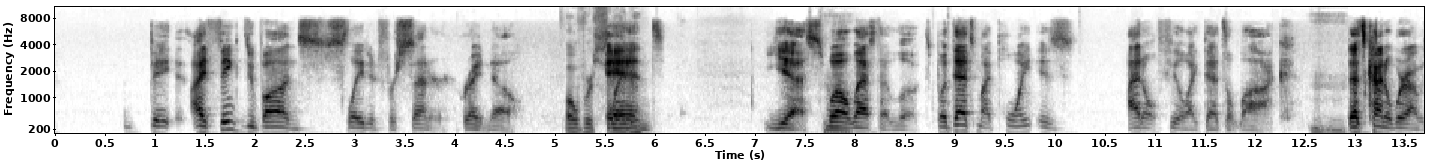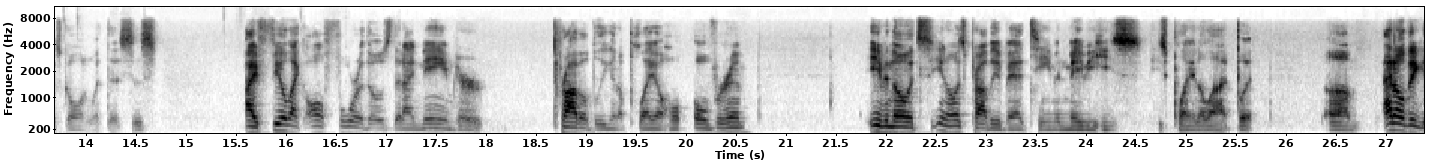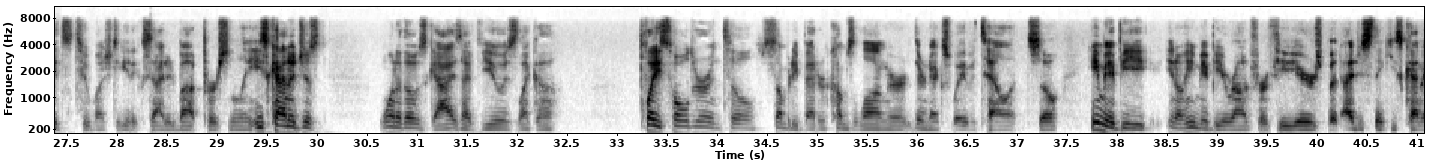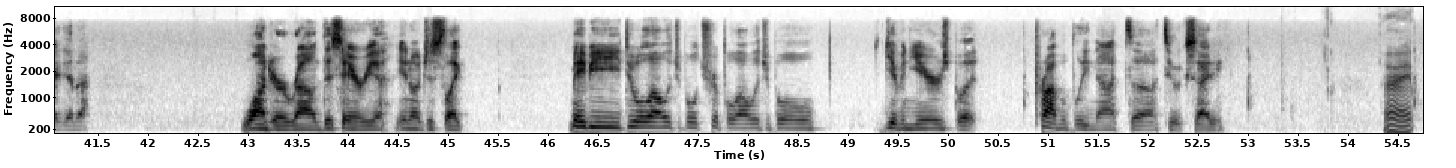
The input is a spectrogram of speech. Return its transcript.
I think Dubon's slated for center right now, Over Slater. and yes, well, last I looked, but that's my point. Is I don't feel like that's a lock. Mhm. That's kind of where I was going with this. Is I feel like all four of those that I named are probably going to play a ho- over him, even though it's you know it's probably a bad team and maybe he's he's playing a lot, but um, I don't think it's too much to get excited about personally. He's kind of just one of those guys I view as like a placeholder until somebody better comes along or their next wave of talent. So he may be, you know, he may be around for a few years, but I just think he's kind of gonna wander around this area, you know, just like maybe dual eligible, triple eligible, given years, but probably not uh, too exciting. All right.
